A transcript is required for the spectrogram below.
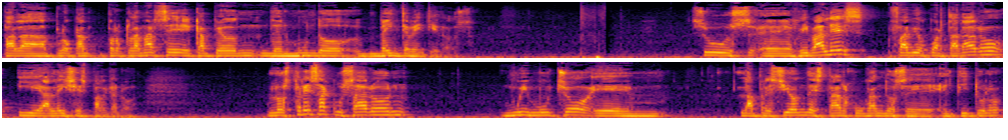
para proclamarse campeón del mundo 2022. Sus eh, rivales, Fabio Quartararo y Aleix Espargaro. Los tres acusaron muy mucho em, la presión de estar jugándose el título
